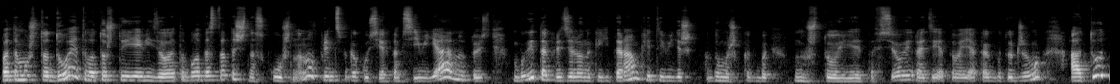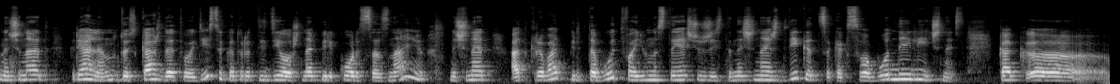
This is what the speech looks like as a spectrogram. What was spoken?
Потому что до этого то, что я видела, это было достаточно скучно. Ну, в принципе, как у всех там семья, ну, то есть быт, определенные какие-то рамки, ты видишь, думаешь, как бы, ну что, и это все, и ради этого я как бы тут живу. А тут начинает реально, ну, то есть каждое твое действие, которое ты делаешь наперекор сознанию, начинает открывать перед тобой твою настоящую жизнь. Ты начинаешь двигаться как свободная личность, как э,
